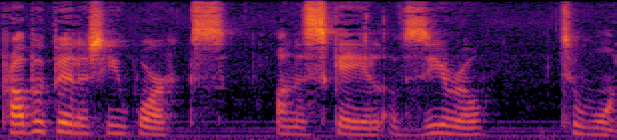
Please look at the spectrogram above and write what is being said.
Probability works on a scale of 0 to 1.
